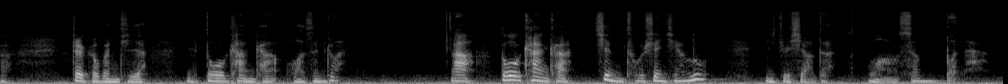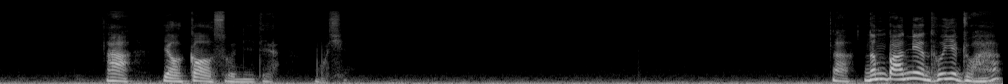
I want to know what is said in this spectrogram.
啊，这个问题啊，你多看看《往生传》，啊，多看看《净土圣贤录》，你就晓得往生不难。啊，要告诉你的母亲。啊，能把念头一转，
